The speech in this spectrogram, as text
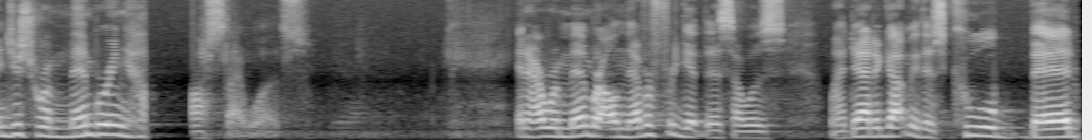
and just remembering how lost I was. and I remember, I'll never forget this. I was, my dad had got me this cool bed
